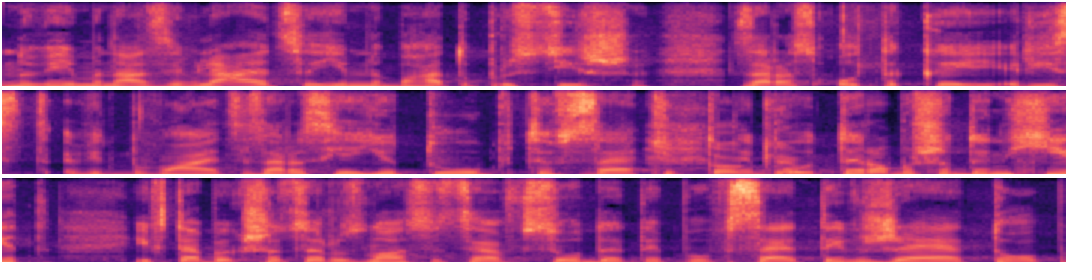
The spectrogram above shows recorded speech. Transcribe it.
нові імена з'являються, їм набагато простіше. Зараз отакий ріст відбувається. Зараз є Ютуб, це все. Тіктоки. Типу, ти робиш один хіт, і в тебе, якщо це розноситься всюди, типу, все, ти вже топ.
